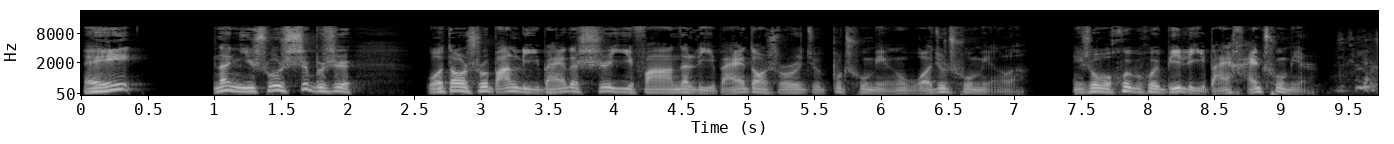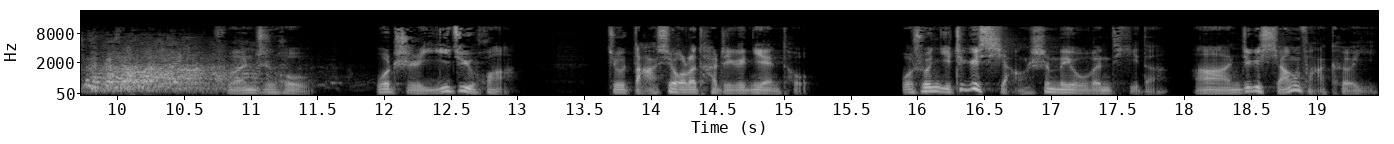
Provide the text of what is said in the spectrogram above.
哎，那你说是不是？我到时候把李白的诗一发，那李白到时候就不出名，我就出名了。”你说我会不会比李白还出名？说 完之后，我只一句话，就打消了他这个念头。我说：“你这个想是没有问题的啊，你这个想法可以，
